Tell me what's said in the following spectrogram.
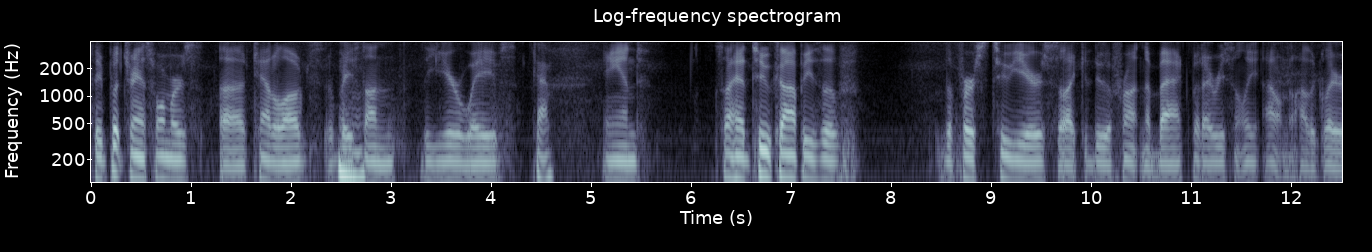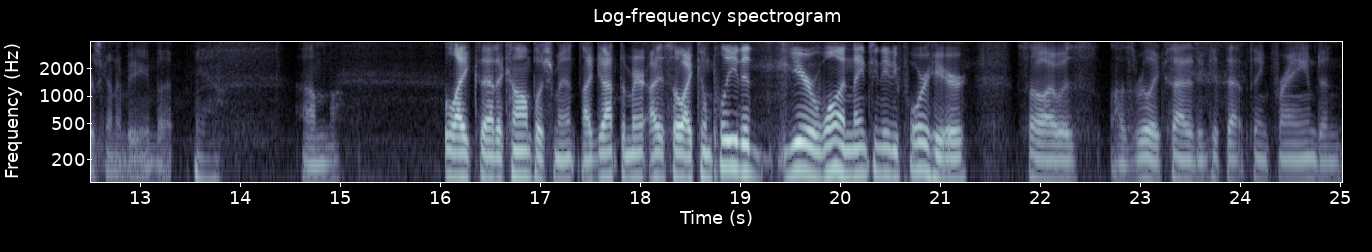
They put Transformers uh, catalogs based on the year waves, okay and so I had two copies of the first two years, so I could do a front and a back. But I recently, I don't know how the glare is going to be, but yeah um, like that accomplishment. I got the mer- I, so I completed year one, 1984 here. So I was I was really excited to get that thing framed, and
